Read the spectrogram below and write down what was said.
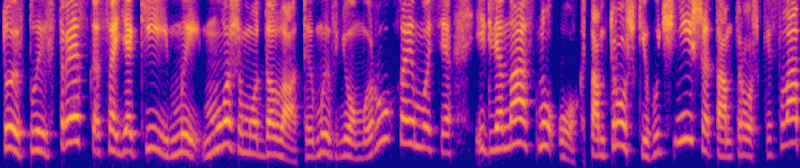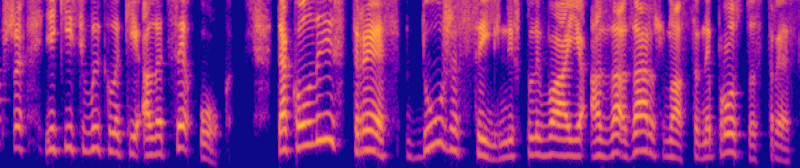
той вплив стреса, який ми можемо долати. Ми в ньому рухаємося, і для нас ну ок. Там трошки гучніше, там трошки слабше якісь виклики, але це ок. Та коли стрес дуже сильний впливає, а за, зараз у нас це не просто стрес,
